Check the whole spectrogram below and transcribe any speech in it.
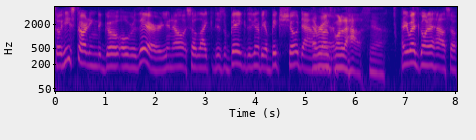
So he's starting to go over there, you know. So like, there's a big, there's gonna be a big showdown. everyone's there. going to the house yeah Everybody's going to the house. So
